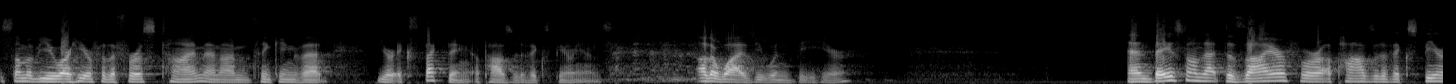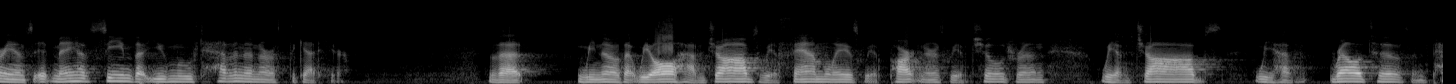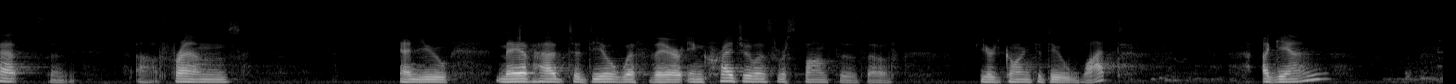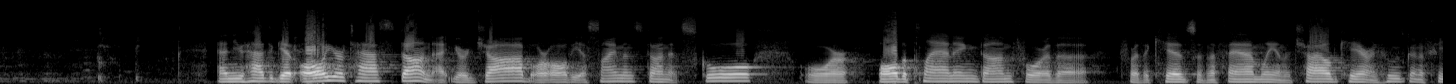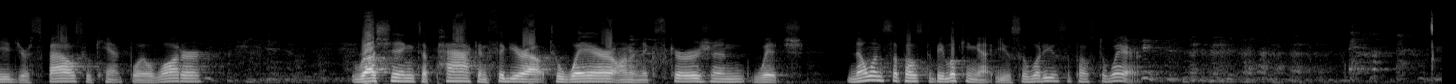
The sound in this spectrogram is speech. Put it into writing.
Some of you are here for the first time, and I'm thinking that you're expecting a positive experience. Otherwise, you wouldn't be here. And based on that desire for a positive experience, it may have seemed that you moved heaven and earth to get here. That we know that we all have jobs, we have families, we have partners, we have children, we have jobs, we have relatives and pets and uh, friends. And you may have had to deal with their incredulous responses of, You're going to do what? Again? And you had to get all your tasks done at your job or all the assignments done at school or all the planning done for the for the kids and the family and the child care and who's going to feed your spouse who can't boil water. Rushing to pack and figure out to wear on an excursion which no one's supposed to be looking at you so what are you supposed to wear?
